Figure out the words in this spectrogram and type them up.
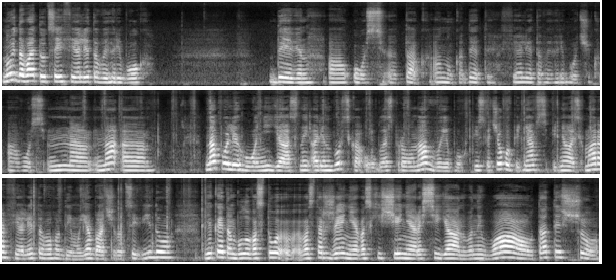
Ну і давайте оцей фіолетовий грибок. Де він? А, ось. е, Так, а ну-ка, де ти? Фіолетовий грибочок. А, ось. На, на, е, на полігоні Ясний, Оренбурзька область, пролунав вибух, після чого піднявся, піднялась хмара фіолетового диму. Я бачила це відео, яке там було восто, восторження, восхищення росіян. Вони вау, та ти що?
